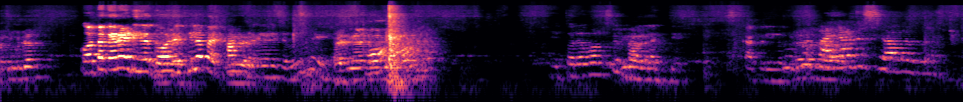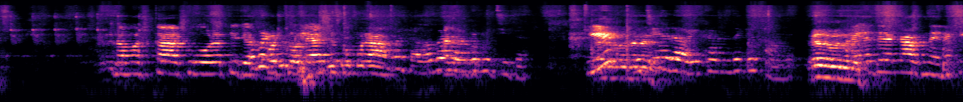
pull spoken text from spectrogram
চুপিটা কত করে এদিকে ঘরে ছিল তাই ঠাপ হয়ে গেছে বুঝলি? তোরে বলছে ভালো লাগছে। লোক নমস্কার শুভরাত্রি ঝটপট চলে আসো তোমরা। কি? কাজ নেই নাকি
